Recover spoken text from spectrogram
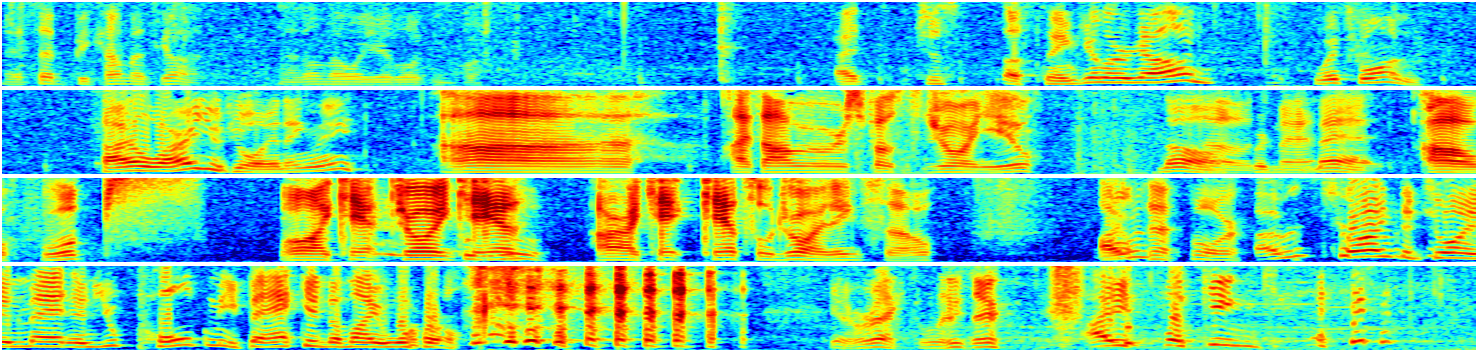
I said become as god. I don't know what you're looking for. I just a singular god? Which one? Kyle, why are you joining me? Uh, I thought we were supposed to join you. No, No, we're- Matt. Matt. Oh, whoops. Well, I can't join. Can Ooh. or I can't cancel joining. So I was F4. I was trying to join Matt and you pulled me back into my world. Get wrecked, loser. I fucking guess.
